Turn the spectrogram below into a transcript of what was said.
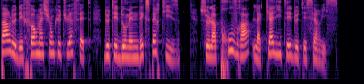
parle des formations que tu as faites, de tes domaines d'expertise. Cela prouvera la qualité de tes services.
